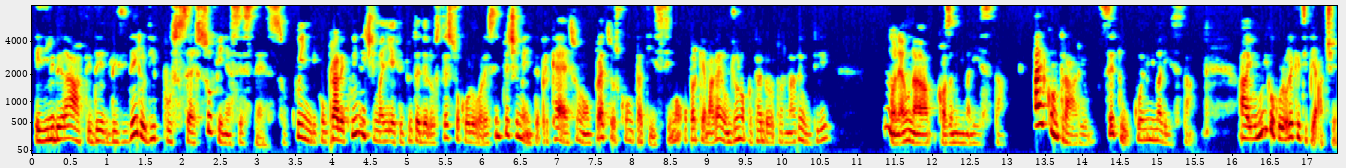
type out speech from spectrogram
e di liberarti del desiderio di possesso fine a se stesso. Quindi comprare 15 magliette tutte dello stesso colore semplicemente perché sono un prezzo scontatissimo o perché magari un giorno potrebbero tornare utili, non è una cosa minimalista. Al contrario, se tu come minimalista hai un unico colore che ti piace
